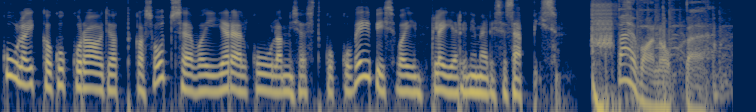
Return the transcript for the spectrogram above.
kuula ikka Kuku raadiot kas otse või järelkuulamisest Kuku veebis või Playeri nimelises äpis. päevanope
